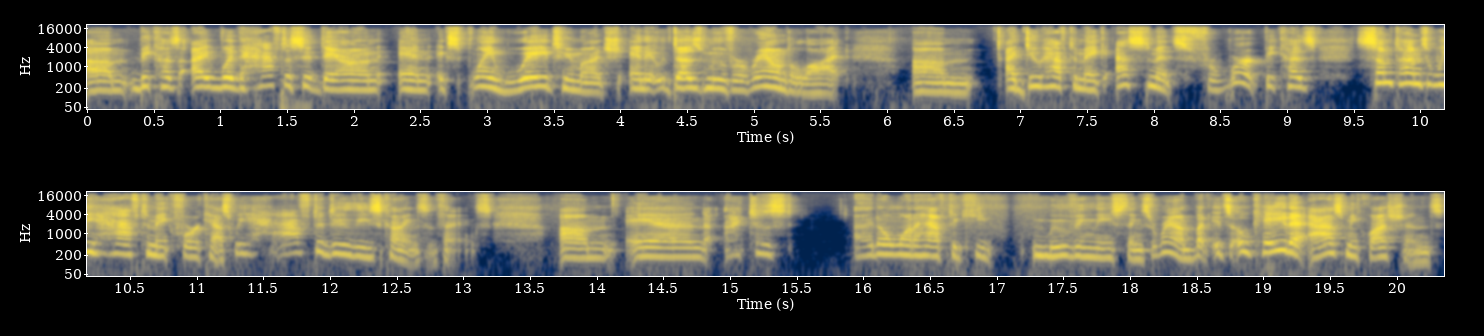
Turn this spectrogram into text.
um, because I would have to sit down and explain way too much and it does move around a lot. Um, I do have to make estimates for work because sometimes we have to make forecasts. We have to do these kinds of things. Um, and I just, I don't want to have to keep moving these things around, but it's okay to ask me questions.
